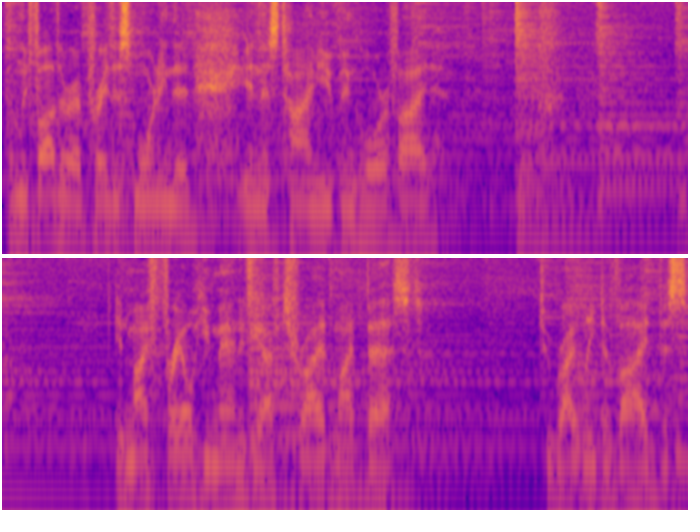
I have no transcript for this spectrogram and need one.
Heavenly Father, I pray this morning that in this time you've been glorified. In my frail humanity, I've tried my best to rightly divide this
